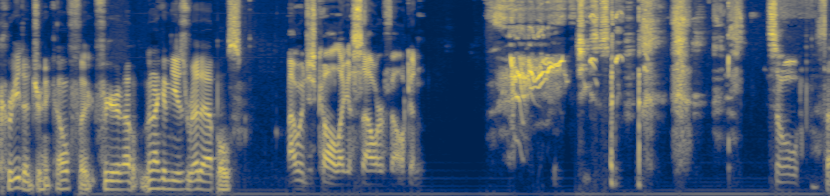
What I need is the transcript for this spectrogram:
Karita drink? I'll fi- figure it out. Then I can use red apples. I would just call it like a sour falcon. Jesus. so So,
